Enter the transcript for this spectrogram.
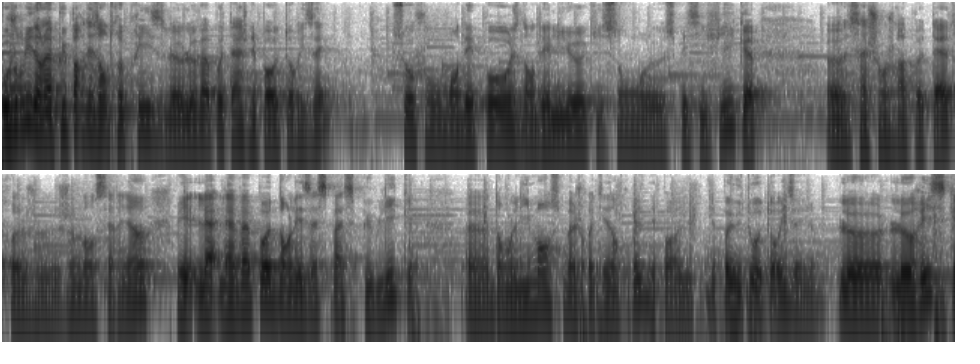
Aujourd'hui, dans la plupart des entreprises, le, vapotage n'est pas autorisé, sauf au moment des pauses dans des lieux qui sont euh, spécifiques. Euh, ça changera peut-être, je, n'en sais rien. Mais la, vapote dans les espaces publics, euh, dans l'immense majorité d'entreprises, n'est pas, pas, du tout autorisée. Hein. Le, le risque,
